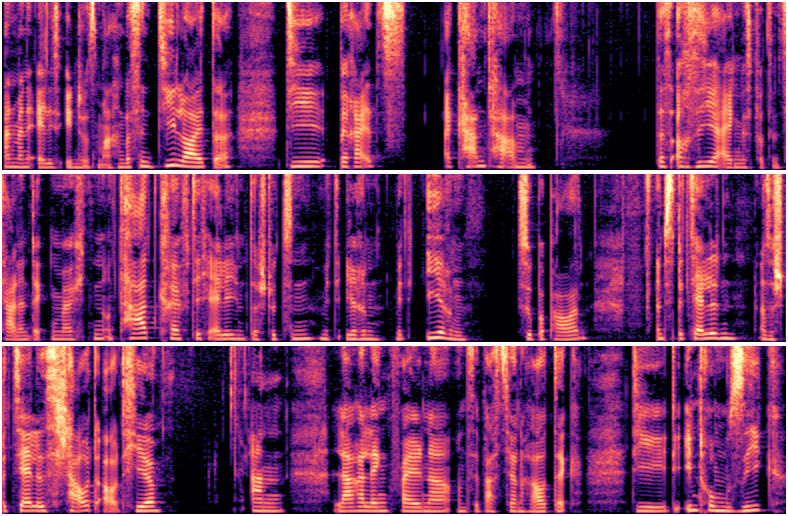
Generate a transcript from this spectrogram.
an meine Alice Angels machen. Das sind die Leute, die bereits erkannt haben, dass auch sie ihr eigenes Potenzial entdecken möchten und tatkräftig Ellie unterstützen mit ihren, mit ihren Superpowern. Ein speziellen, also spezielles Shoutout hier an Lara Lenkfeilner und Sebastian Rautek, die die Intro-Musik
